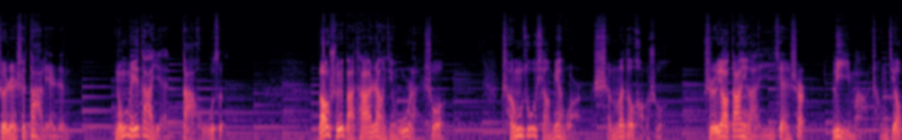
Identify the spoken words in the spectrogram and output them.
这人是大连人，浓眉大眼，大胡子。老水把他让进屋来说：“承租小面馆什么都好说，只要答应俺一件事儿，立马成交。”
